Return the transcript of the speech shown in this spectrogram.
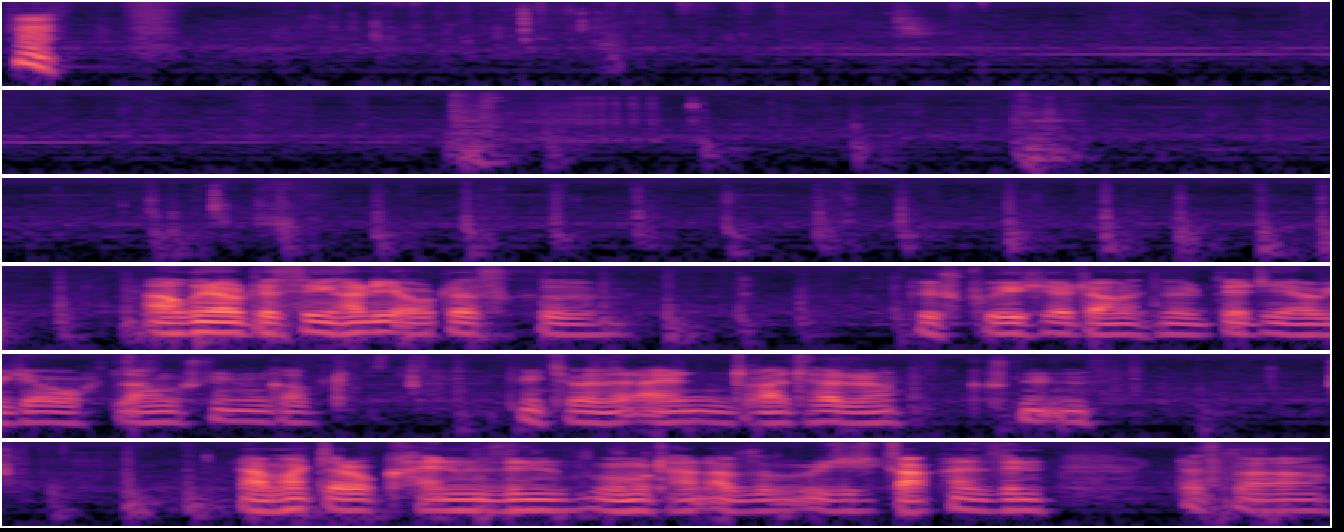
Hm. Aber genau deswegen hatte ich auch das Ge Gespräch ja damals mit Betty, habe ich auch lang geschnitten gehabt. Beziehungsweise ein, drei Teile geschnitten. Da macht ja doch keinen Sinn momentan, also wirklich gar keinen Sinn, dass wir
